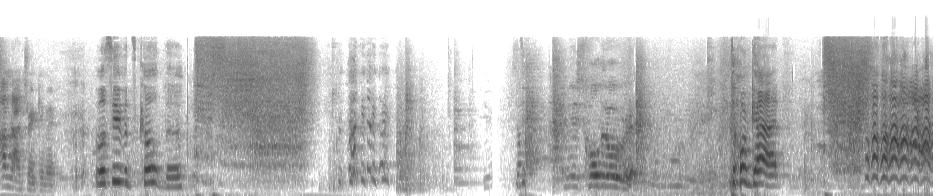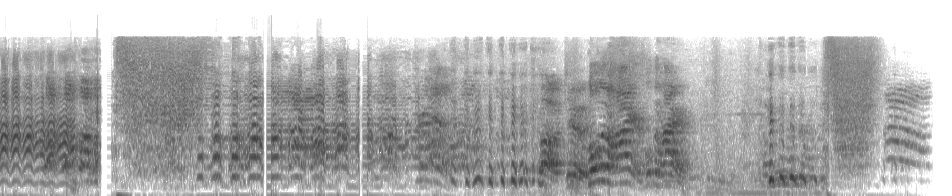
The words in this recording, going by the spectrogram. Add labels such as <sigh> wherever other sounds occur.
I'm not drinking it. We'll see if it's cold though. And just hold it over it. Oh God. Oh, dude. Hold it higher. Hold it higher. <laughs>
